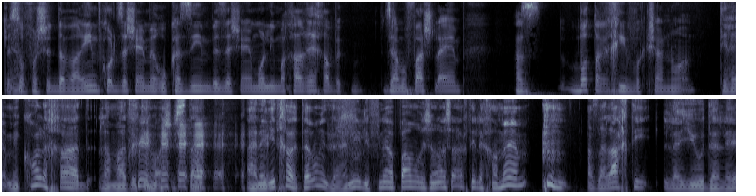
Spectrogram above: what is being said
כן. בסופו של דבר. עם כל זה שהם מרוכזים בזה שהם עולים אחריך, וזה המופע שלהם, אז בוא תרחיב בבקשה, נועם. תראה, מכל אחד למדתי משהו סתם. אני אגיד לך יותר מזה, אני לפני הפעם הראשונה שהלכתי לחמם, אז הלכתי ליודלה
